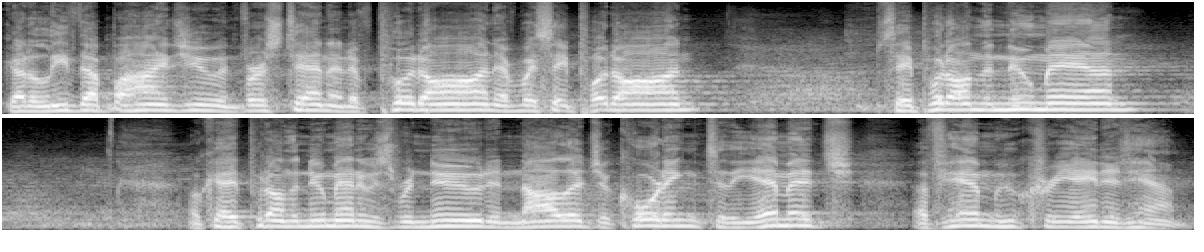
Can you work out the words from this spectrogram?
Got to leave that behind you. In verse 10, and have put on, everybody say, put on. Say, put on the new man. Okay, put on the new man who's renewed in knowledge according to the image of him who created him.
